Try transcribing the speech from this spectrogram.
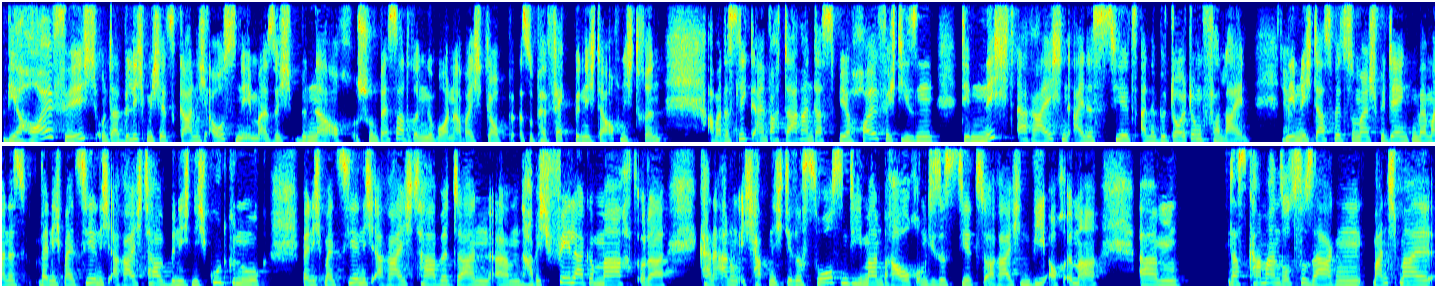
wir häufig, und da will ich mich jetzt gar nicht ausnehmen, also ich bin da auch schon besser drin geworden, aber ich glaube, also perfekt bin ich da auch nicht drin. Aber das liegt einfach daran, dass wir häufig diesen, dem Nicht-Erreichen eines Ziels eine Bedeutung verleihen. Ja. Nämlich, dass wir zum Beispiel denken, wenn man es, wenn ich mein Ziel nicht erreicht habe, bin ich nicht gut genug. Wenn ich mein Ziel nicht erreicht habe, dann ähm, habe ich Fehler gemacht oder keine Ahnung, ich habe nicht die Ressourcen, die man braucht, um dieses Ziel zu erreichen, wie auch immer. Ähm, das kann man sozusagen manchmal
